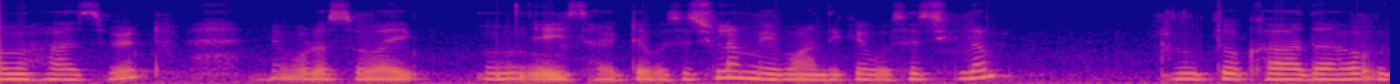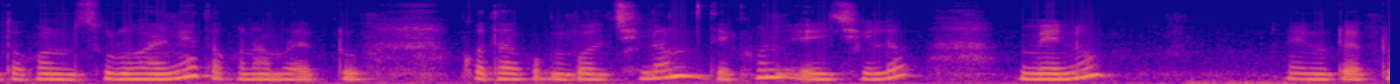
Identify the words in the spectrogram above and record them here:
আমার হাজব্যান্ড ওরা সবাই এই সাইডে বসেছিলাম এই বাঁ দিকে বসেছিলাম। তো খাওয়া দাওয়া তখন শুরু হয়নি, তখন আমরা একটু কথা বলছিলাম, দেখুন এই ছিল মেনু মেনুটা একটু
